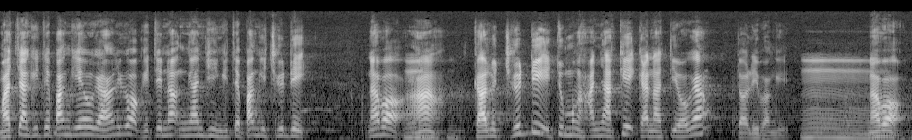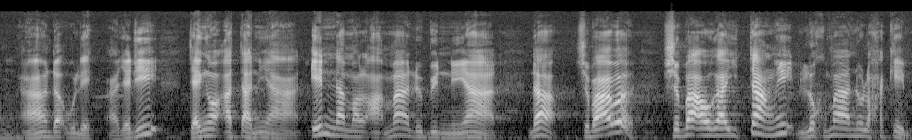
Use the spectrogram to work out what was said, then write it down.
Macam kita panggil orang juga, kita nak nganjing, kita panggil cerdik. Nampak? Hmm. Ha, kalau cerdik itu menyakitkan hati orang, tak boleh panggil. Hmm. Nampak? Ha, tak boleh. Ha, jadi, tengok atas niat. Innamal a'malu bin niat. Dah. Sebab apa? Sebab orang hitang ni, Luqmanul Hakim.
